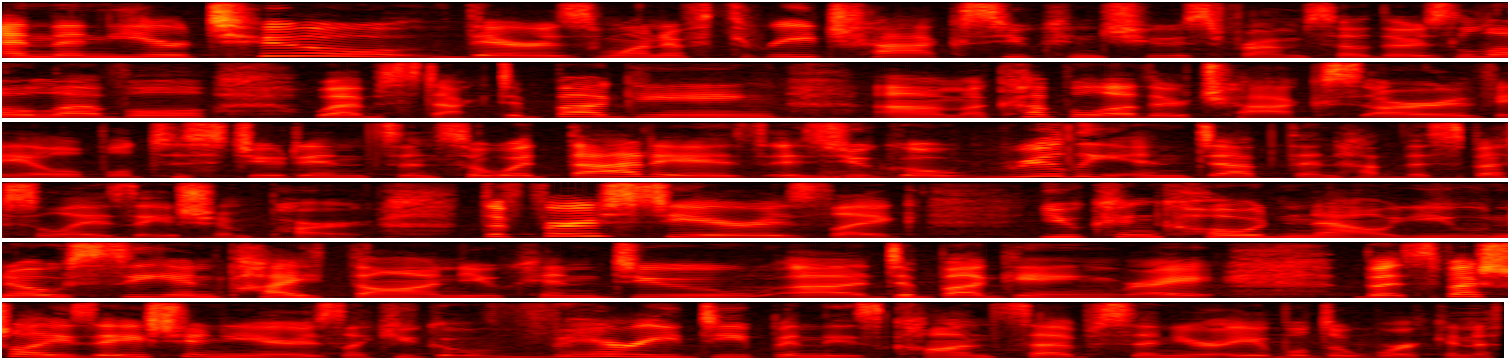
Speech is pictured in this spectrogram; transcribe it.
And then year two, there's one of three tracks you can choose from. So there's low-level, web stack debugging, um, a couple other tracks are available to students. And so what that is, is you go really in-depth and have the specialization part. The first year is like, you can code now, you know C and Python, you can do uh, debugging, right? But specialization years, like you go very deep in these concepts and you're able to work in an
